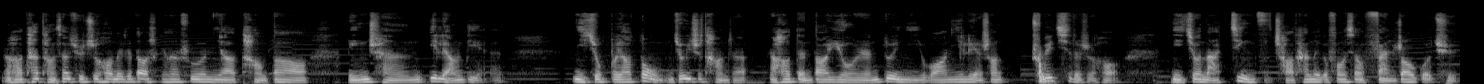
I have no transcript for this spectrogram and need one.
然后他躺下去之后，那个道士跟他说：“你要躺到凌晨一两点，你就不要动，你就一直躺着。然后等到有人对你往你脸上吹气的时候，你就拿镜子朝他那个方向反照过去，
